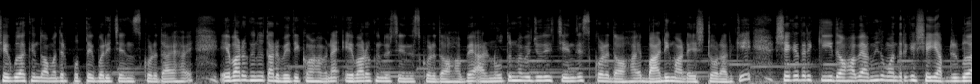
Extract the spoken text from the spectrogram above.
সেগুলো কিন্তু আমাদের প্রত্যেকবারই চেঞ্জ করে দেওয়া হয়। এবারও কিন্তু তার ব্যতিক্রম হবে না, এবারও কিন্তু চেঞ্জেস করে দেওয়া হবে আর নতুনভাবে যদি চেঞ্জেস করে দেওয়া হয় বাডি মার্ডের স্টোর আর কি সেক্ষেত্রে কী দেওয়া হবে আমি তোমাদেরকে সেই আপডেটগুলো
